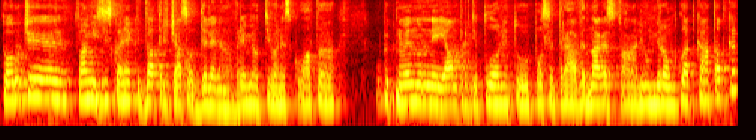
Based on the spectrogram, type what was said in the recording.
Второ, че това ми изисква някакви 2-3 часа отделяне на време, отиване с колата. Обикновено не ям преди плуването, после трябва веднага с това, нали, умирам от глад, така нататък.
